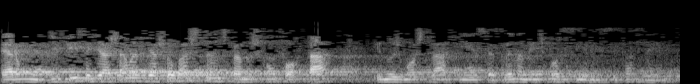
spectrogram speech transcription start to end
Eram difíceis de achar, mas ele achou bastante para nos confortar e nos mostrar que isso é plenamente possível de se fazer.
